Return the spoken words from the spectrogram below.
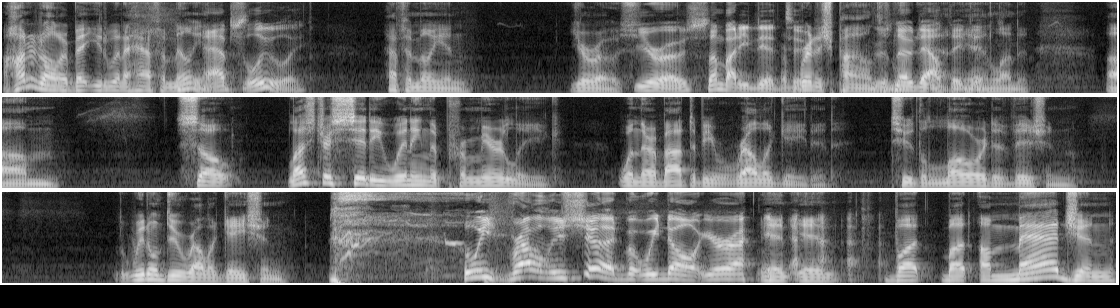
A hundred dollar bet, you'd win a half a million. absolutely. Half a million euros. Euros. Somebody did too. British pounds. There's no doubt they yeah, did. in London. Um, so Leicester City winning the Premier League when they're about to be relegated to the lower division. We don't do relegation We probably should, but we don't. You're right. in, in but but imagine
